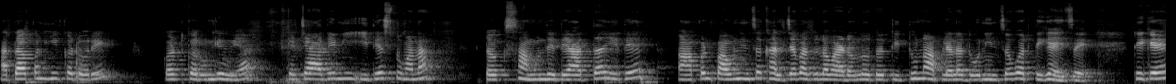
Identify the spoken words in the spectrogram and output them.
आता आपण ही कटोरी कट करून घेऊया. त्याच्या आधी मी इथेच तुम्हाला टक सांगून देते. आता इथे आपण पाऊन इंच खालच्या बाजूला वाढवलं होतं. तिथून आपल्याला दोन इंच वरती घ्यायचं आहे. ठीक आहे?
